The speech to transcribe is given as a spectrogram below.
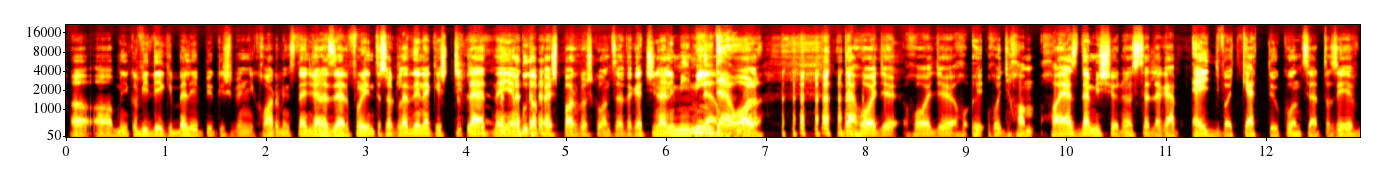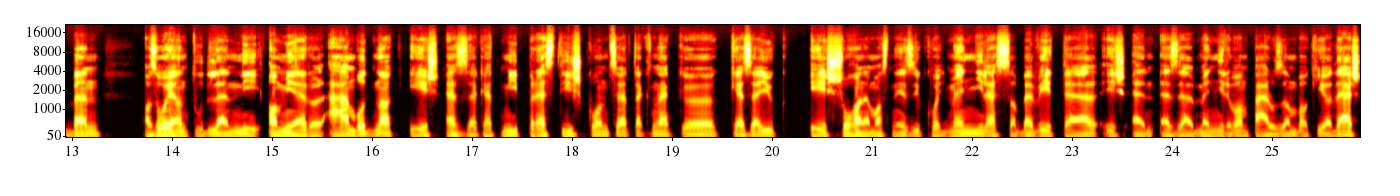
a, a, mondjuk a vidéki belépők is mondjuk 30-40 ezer forintosak lennének, és lehetne ilyen Budapest parkos koncerteket csinálni mindenhol. Mindenhol. De hogy, hogy, hogy, hogy ha, ha ez nem is jön össze, legalább egy vagy kettő koncert az évben, az olyan tud lenni, ami erről álmodnak, és ezeket mi presztízs koncerteknek kezeljük, és soha nem azt nézzük, hogy mennyi lesz a bevétel, és ezzel mennyire van párhuzamba a kiadás.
